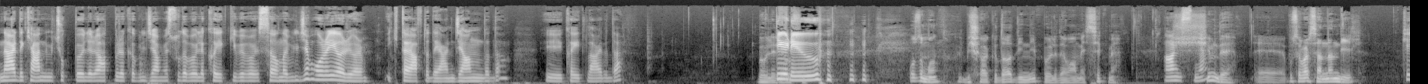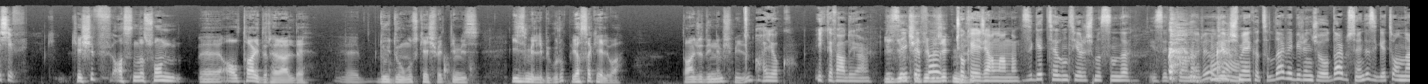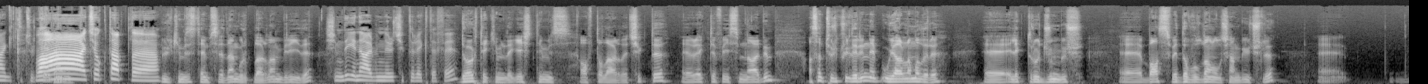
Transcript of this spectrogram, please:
nerede kendimi çok böyle rahat bırakabileceğim ve suda böyle kayık gibi böyle salınabileceğim orayı arıyorum. İki tarafta da yani canlıda da e, kayıtlarda da. Böyle diyorsun. o zaman bir şarkı daha dinleyip böyle devam etsek mi? Hangisine? Şimdi e, bu sefer senden değil. Keşif. Keşif aslında son e, 6 aydır herhalde e, duyduğumuz, keşfettiğimiz İzmirli bir grup. Yasak Helva. Daha önce dinlemiş miydin? Ay yok. İlk defa duyuyorum. İlgini çekebilecek mi? Çok heyecanlandım. Ziget Talent yarışmasında izledik onları. Yarışmaya katıldılar ve birinci oldular. Bu sene de Ziget'e onlar gitti Türkiye'den. Vay çok tatlı. Ülkemizi temsil eden gruplardan biriydi. Şimdi yeni albümleri çıktı Rektefe. 4 Ekim'de geçtiğimiz haftalarda çıktı. E, Rektefe isimli albüm. Aslında türkülerin hep uyarlamaları, e, elektro cümbüş, e, bas ve davuldan oluşan bir üçlü. E,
